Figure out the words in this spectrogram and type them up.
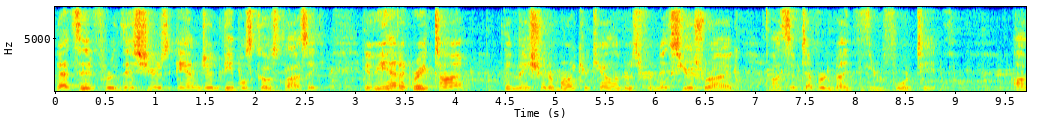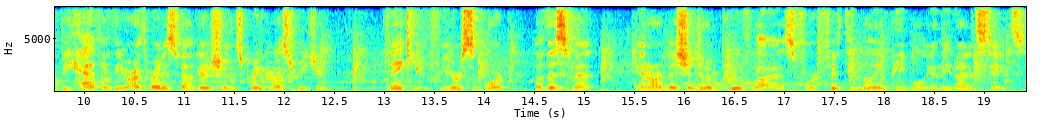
That's it for this year's Amgen People's Coast Classic. If you had a great time, then make sure to mark your calendars for next year's ride on September 9th through 14th. On behalf of the Arthritis Foundation's Great West region, thank you for your support of this event and our mission to improve lives for 50 million people in the United States.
